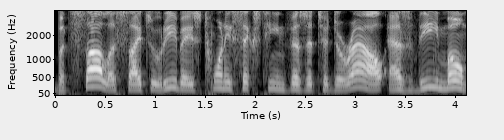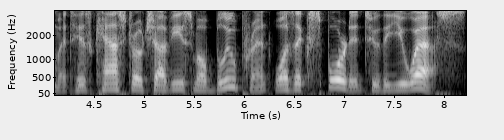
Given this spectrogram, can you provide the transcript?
But Salas cites Uribe's 2016 visit to Doral as the moment his Castro Chavismo blueprint was exported to the U.S.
